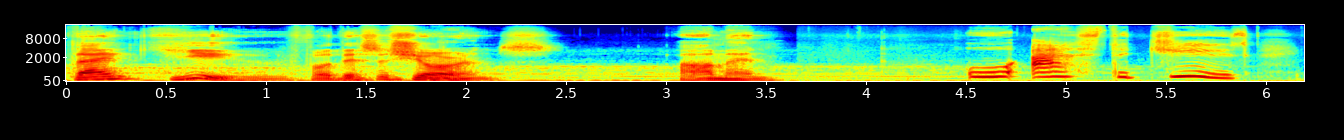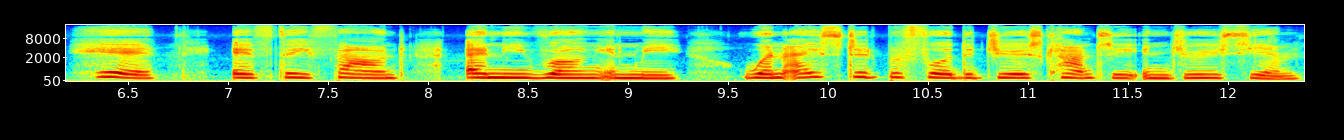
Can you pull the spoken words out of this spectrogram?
Thank you for this assurance. Amen. Or ask the Jews here if they found any wrong in me when I stood before the Jewish council in Jerusalem.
